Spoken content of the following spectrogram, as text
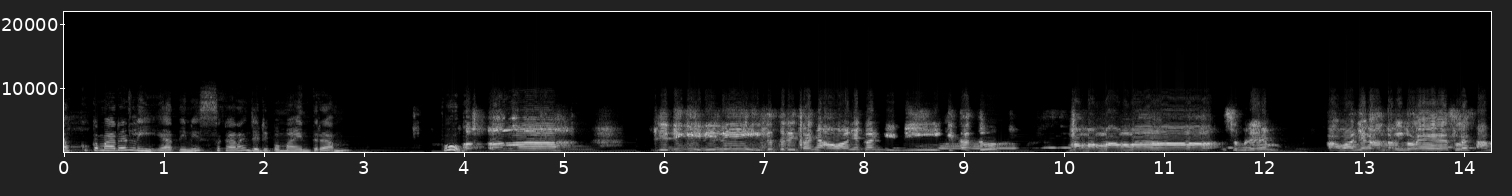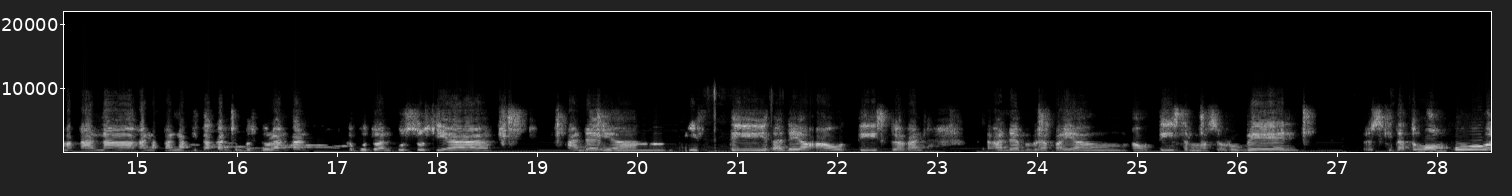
aku kemarin lihat ini sekarang jadi pemain drum. Oh, eh, eh, jadi gini nih, itu ceritanya awalnya kan gini, kita tuh mama-mama sebenarnya awalnya nganterin les, les anak-anak, anak-anak kita kan kebetulan kan kebutuhan khusus ya, ada yang gifted, ada yang autis, kan, ada beberapa yang autis termasuk Ruben. Terus kita tuh ngumpul,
